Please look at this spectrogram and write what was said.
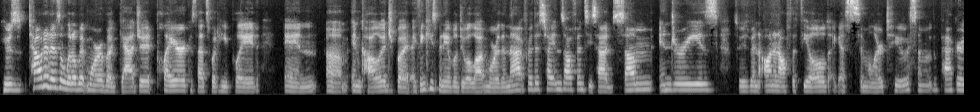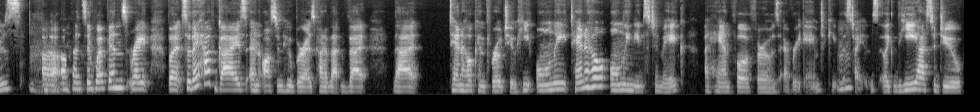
he was touted as a little bit more of a gadget player because that's what he played in um, in college, but I think he's been able to do a lot more than that for this Titans offense. He's had some injuries, so he's been on and off the field. I guess similar to some of the Packers' mm-hmm. uh, offensive weapons, right? But so they have guys, and Austin Hooper as kind of that vet that Tannehill can throw to. He only Tannehill only needs to make a handful of throws every game to keep mm-hmm. this Titans. Like he has to do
